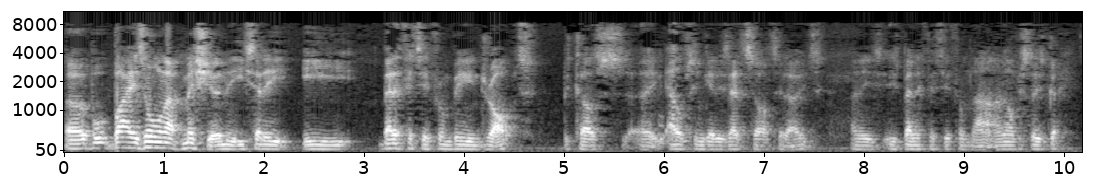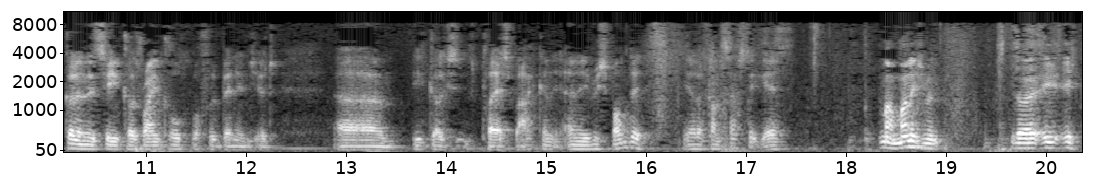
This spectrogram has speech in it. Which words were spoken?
uh, but by his own admission, he said he, he benefited from being dropped because uh, it helped him get his head sorted out. And he's, he's benefited from that, and obviously he's got, got in the team because Ryan Colclough had been injured. Um, he got his players back and, and he responded. He had a fantastic game. Man management. You know, it, it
